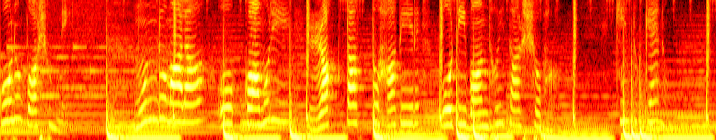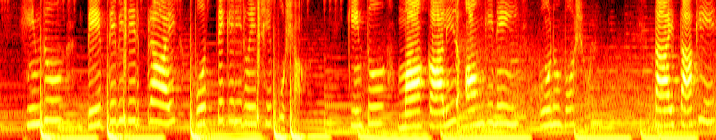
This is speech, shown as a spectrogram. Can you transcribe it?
কোনো বসন নেই। মুন্ডমালা ও কমরে রক্তাক্ত হাতের কোটি বন্ধই তার শোভা। কিন্তু কেন? হিন্দু দেবদেবীদের প্রায় প্রত্যেকেরই রয়েছে পোশাক। কিন্তু মা কালীর অঙ্গে নেই কোনো বসন। তাই তাকে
